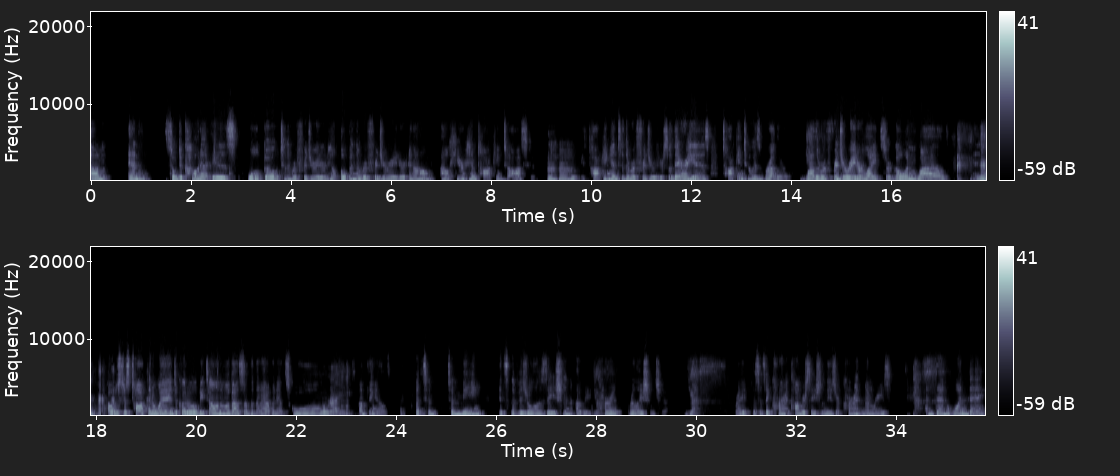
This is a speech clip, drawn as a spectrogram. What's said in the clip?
um, and so Dakota is will go to the refrigerator and he'll open the refrigerator and I'll I'll hear him talking to Austin. Mm-hmm. He's talking into the refrigerator. So there he is talking to his brother while the refrigerator lights are going wild. And Dakota's just talking away, and Dakota will be telling him about something that happened at school or Right. something else. But to, to me, it's the visualization of a Yes. current relationship, Yes. Right? This is a current conversation. These are current memories. Yes. And then one day,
